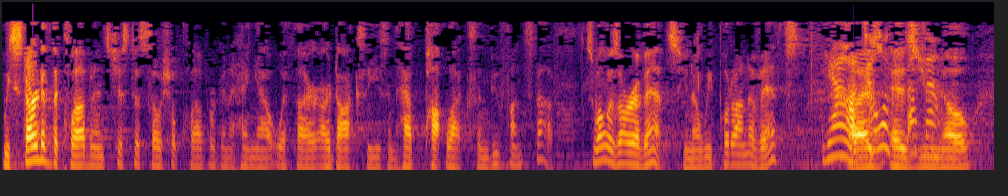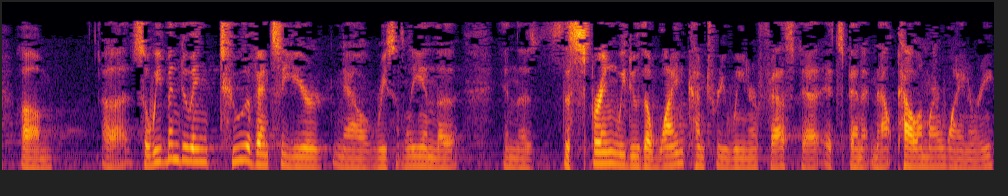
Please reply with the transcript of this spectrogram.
we started the club, and it's just a social club. We're gonna hang out with our our doxies and have potlucks and do fun stuff, as well as our events. You know, we put on events. Yeah. Tell us about that. As you know. Um, uh, so we've been doing two events a year now recently. In the spring, we do the Wine Country Wienerfest. It's been at Mount Palomar Winery.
